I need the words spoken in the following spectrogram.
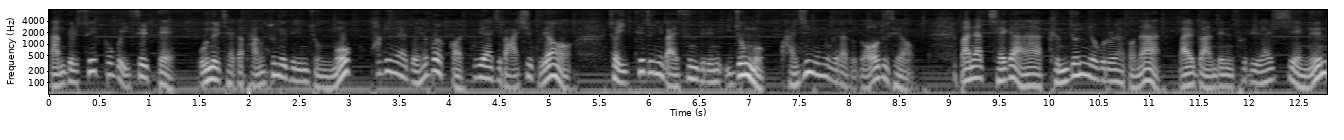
남들 수익 보고 있을 때 오늘 제가 방송해드린 종목 확인이라도 해볼 걸 후회하지 마시고요. 저 이태준이 말씀드리는 이 종목 관심 종목이라도 넣어두세요. 만약 제가 금전 요구를 하거나 말도 안 되는 소리를 할 시에는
